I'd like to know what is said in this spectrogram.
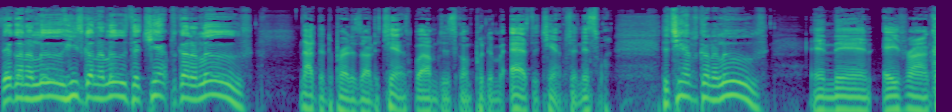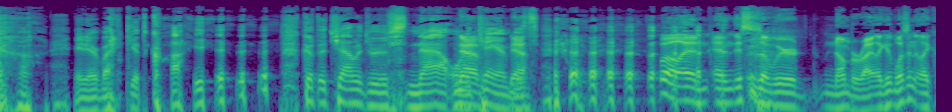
they're gonna lose. He's gonna lose. The champ's gonna lose. Not that the Predators are the champs, but I'm just gonna put them as the champs in this one. The champ's gonna lose. And then eighth round comes, and everybody gets quiet because the challenger is now on Yeah, the canvas. well, and and this is a weird number, right? Like it wasn't like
